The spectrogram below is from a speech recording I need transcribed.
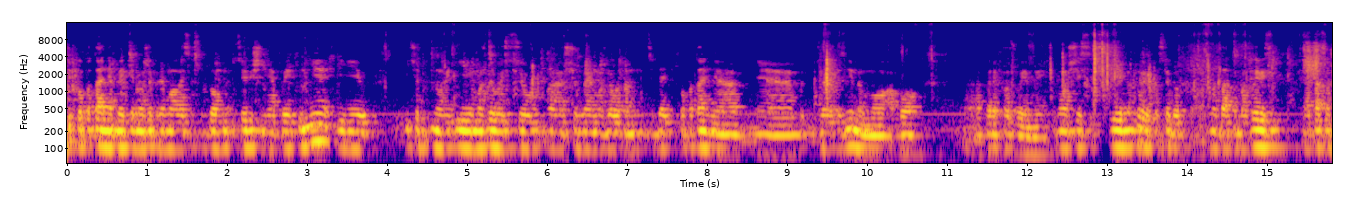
ті клопотання, по яким вже приймалися судом, ці рішення, по яким є, і і, ну, і можливістю, що ми можливо там ці деякі клопотання знімемо або перефразуємо їх. Тому що з цією метою просив би надати можливість е, також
